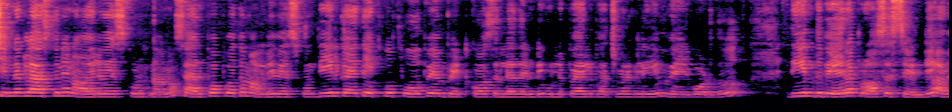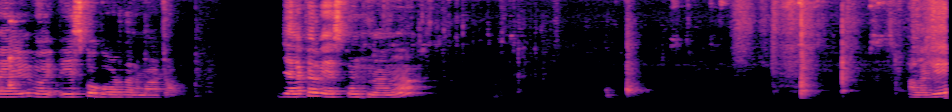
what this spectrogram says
చిన్న గ్లాస్తో నేను ఆయిల్ వేసుకుంటున్నాను. సరిపోతే మళ్ళీ వేసుకుని. దీనికైతే ఎక్కువ పోపు ఏం పెట్టుకోవసరం లేదండి. ఉల్లిపాయలు పచ్చిమిరపకాయలు ఏం వేయకూడదు. దీనిది వేరే ప్రాసెస్ అండి. అవి వేసుకోకూడదు అనమాట జీలకర్ర వేసుకుంటున్నాను. అలాగే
